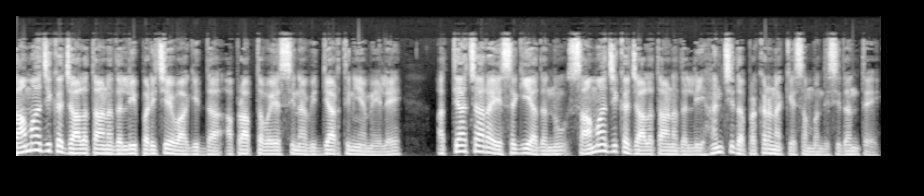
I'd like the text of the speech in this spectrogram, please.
ಸಾಮಾಜಿಕ ಜಾಲತಾಣದಲ್ಲಿ ಪರಿಚಯವಾಗಿದ್ದ ಅಪ್ರಾಪ್ತ ವಯಸ್ಸಿನ ವಿದ್ಯಾರ್ಥಿನಿಯ ಮೇಲೆ ಅತ್ಯಾಚಾರ ಎಸಗಿ ಅದನ್ನು ಸಾಮಾಜಿಕ ಜಾಲತಾಣದಲ್ಲಿ ಹಂಚಿದ ಪ್ರಕರಣಕ್ಕೆ ಸಂಬಂಧಿಸಿದಂತೆ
